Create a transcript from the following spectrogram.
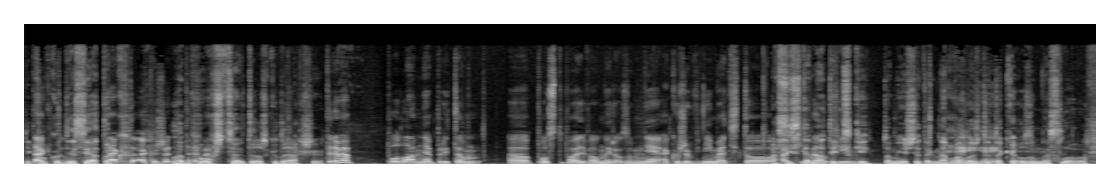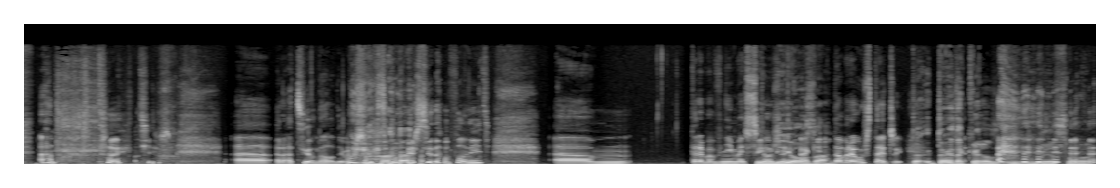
Niekoľko Takto, desiatok, takto, akože lebo treba- už to je trošku drahšie. treba podľa mňa pri tom uh, postupovať veľmi rozumne, akože vnímať to, A systematicky, to mi ešte tak napadlo, Hej, že to je hej. také rozumné slovo. Veľký... Áno, to je tiež. Uh, racionálne môžem to ešte doplniť. Um, treba vnímať to, že... Symbióza. Aký, dobre, už stačí. To, to je také rozumné slovo.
